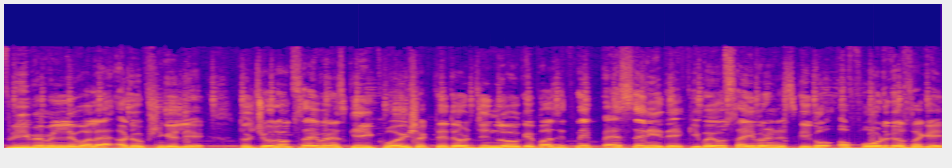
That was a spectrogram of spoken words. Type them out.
फ्री में मिलने वाला है अडोप्शन के लिए। तो जो लोग साइबर एस्की की ख्वाहिश रखते थे और जिन लोगों के पास इतने पैसे नहीं थे कि भाई वो साइबर एस्की को अफोर्ड कर सके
